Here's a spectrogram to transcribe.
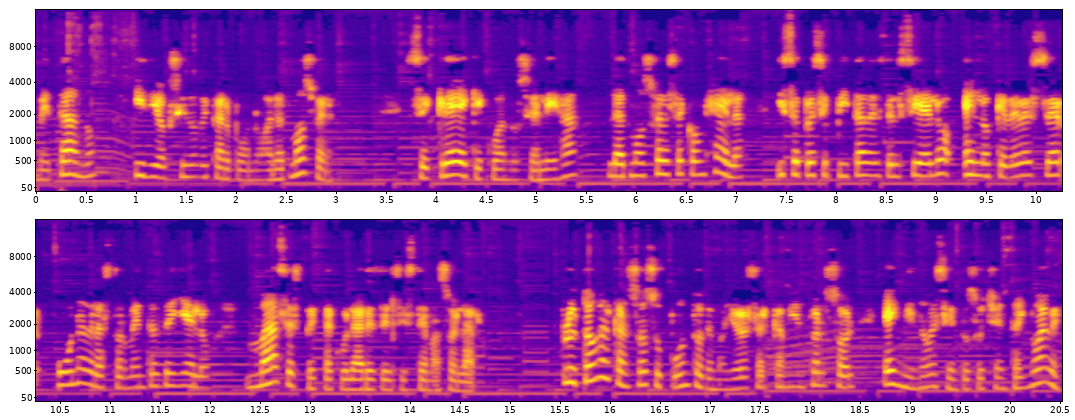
metano y dióxido de carbono a la atmósfera. Se cree que cuando se aleja, la atmósfera se congela y se precipita desde el cielo en lo que debe ser una de las tormentas de hielo más espectaculares del sistema solar. Plutón alcanzó su punto de mayor acercamiento al Sol en 1989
